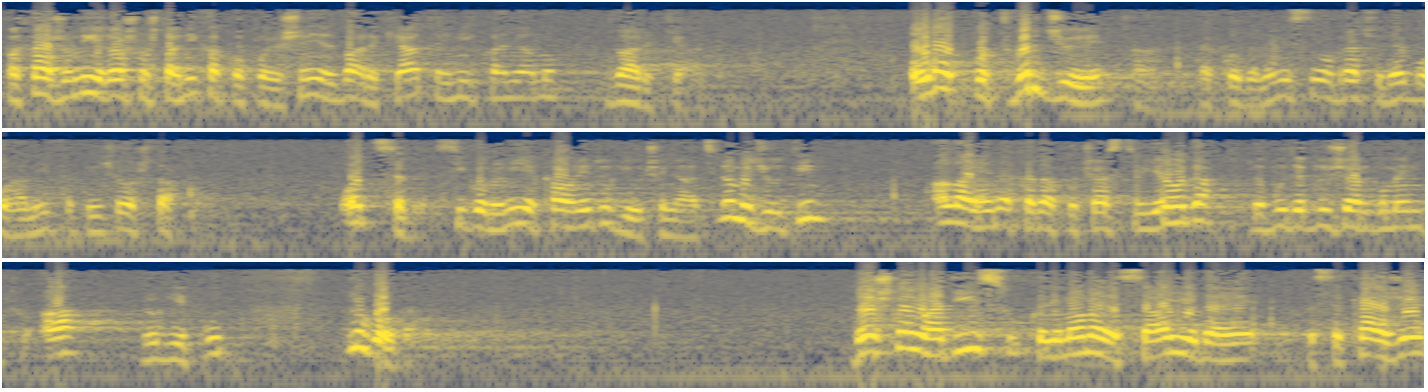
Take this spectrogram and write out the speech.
Pa kažu, nije došlo šta nikako pojašnjenje dva rekiata i mi klanjamo dva rekiata. Ovo potvrđuje, a, tako da ne mislimo, braću, da je Ebu Hanifa pričao šta? Od sebe. Sigurno nije kao ni drugi učenjaci. No, međutim, Allah je nekada počastio jednoga da bude bliže argumentu, a drugi put drugoga. Došlo je u hadisu kod imama Jesaije da, je, da se kaže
